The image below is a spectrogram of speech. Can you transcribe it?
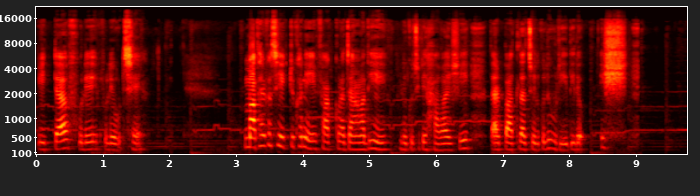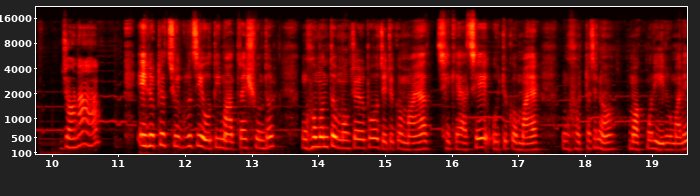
পিঠটা ফুলে ফুলে উঠছে। মাথার কাছে একটুখানি ফাঁক করা জানালা দিয়ে লুকোচুরি হাওয়া এসে তার পাতলা চুলগুলো উড়িয়ে দিল। ইস! জনাব এই লোকটার চুলগুলো যে অতি মাত্রায় সুন্দর, ঘুমন্ত মুখটার উপর যেটুকু মায়া ছেকে আছে ওইটুকু মায়ার ঘোরটা যেন মকমরি রুমালে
